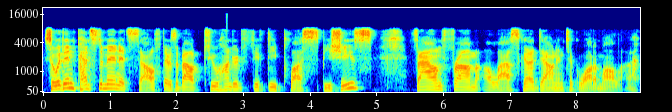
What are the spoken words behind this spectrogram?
So within Penstemon itself, there's about 250 plus species found from Alaska down into Guatemala.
